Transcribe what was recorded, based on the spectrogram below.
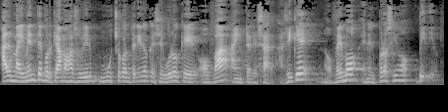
Alma y Mente porque vamos a subir mucho contenido que seguro que os va a interesar. Así que nos vemos en el próximo vídeo.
